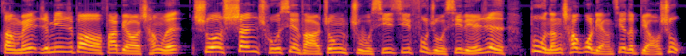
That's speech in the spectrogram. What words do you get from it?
党媒人民日报发表长文，说删除宪法中主席及副主席连任不能超过两届的表述，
